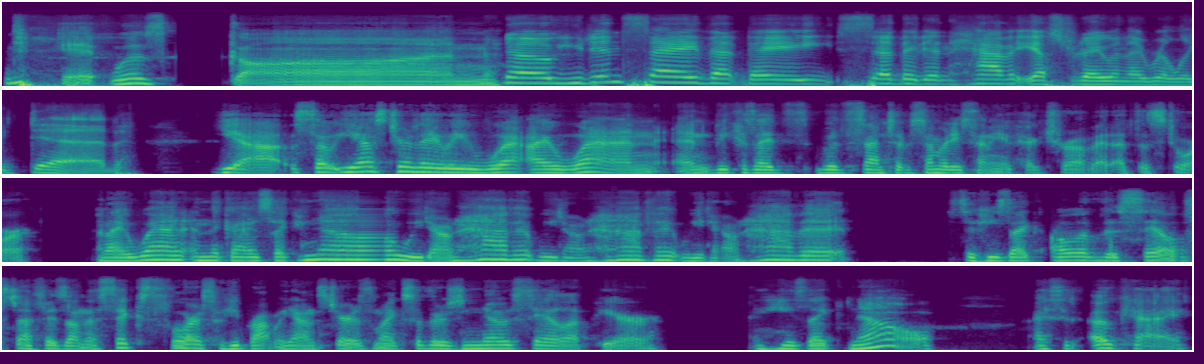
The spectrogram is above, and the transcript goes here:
it was gone. No, you didn't say that they said they didn't have it yesterday when they really did. Yeah. So yesterday we went, I went and because I would sent up, somebody sent me a picture of it at the store. And I went and the guy's like, no, we don't have it. We don't have it. We don't have it. So he's like, all of the sale stuff is on the sixth floor. So he brought me downstairs. I'm like, so there's no sale up here. And he's like, no. I said, okay.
